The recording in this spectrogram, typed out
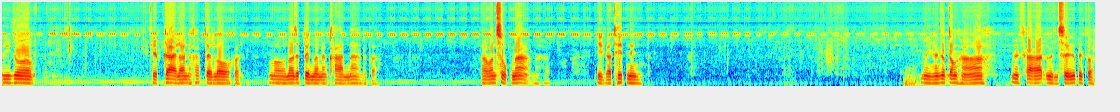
นี่ก็เก็บได้แล้วนะครับ แต่รอก่อนรอน่าจะเป็นวันอังคารหน้าหรือเปล่าวันศุกร์หน้านะครับ อีกอาทิตย์หนึ่งไม่งั้นก็ต้องหาแม่ค้าอื่นซื้อไปก่อน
